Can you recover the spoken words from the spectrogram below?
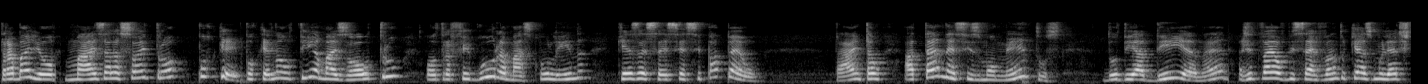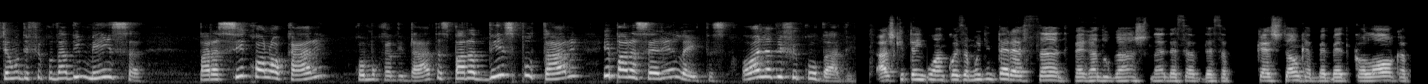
trabalhou. Mas ela só entrou por quê? Porque não tinha mais outro, outra figura masculina que exercesse esse papel. Tá? Então, até nesses momentos do dia a dia, né, a gente vai observando que as mulheres têm uma dificuldade imensa para se colocarem como candidatas, para disputarem e para serem eleitas. Olha a dificuldade. Acho que tem uma coisa muito interessante, pegando o gancho né, dessa, dessa questão que a Bebete coloca,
